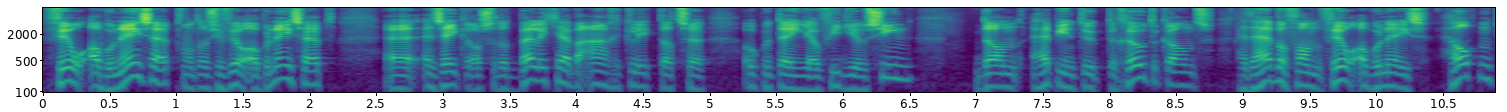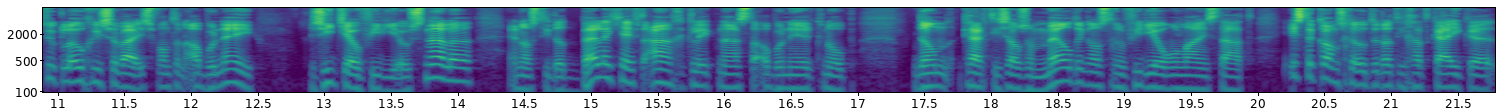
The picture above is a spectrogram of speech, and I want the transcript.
veel abonnees hebt. Want als je veel abonnees hebt, uh, en zeker als ze dat belletje hebben aangeklikt, dat ze ook meteen jouw video's zien, dan heb je natuurlijk de grote kans. Het hebben van veel abonnees helpt natuurlijk logischerwijs, want een abonnee ziet jouw video sneller. En als hij dat belletje heeft aangeklikt naast de abonneerknop, dan krijgt hij zelfs een melding als er een video online staat. Is de kans groter dat hij gaat kijken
